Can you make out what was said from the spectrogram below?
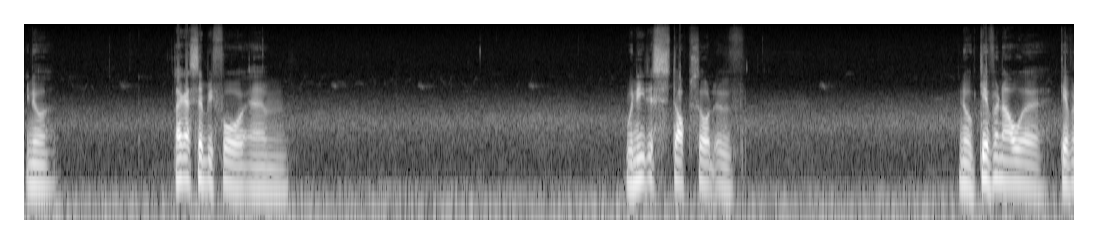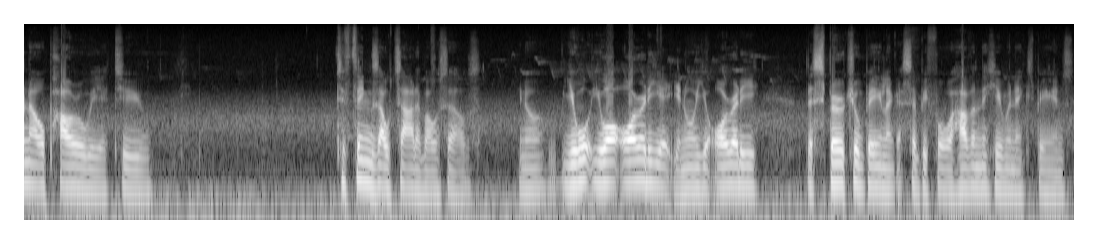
you know, like I said before, um, we need to stop sort of you know giving our giving our power away to to things outside of ourselves. You know, you you are already it. You know, you're already the spiritual being, like I said before, having the human experience.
